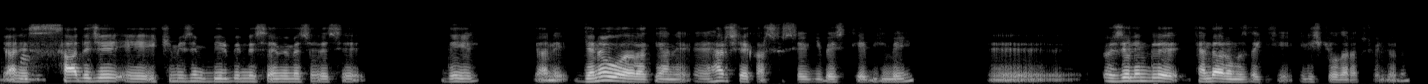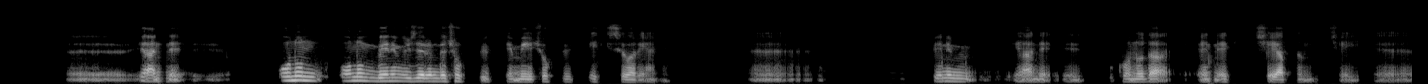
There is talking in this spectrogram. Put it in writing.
Yani sadece e, ikimizin birbirini sevme meselesi değil. Yani genel olarak yani e, her şeye karşı sevgi besleyebilmeyi e, özelinde kendi aramızdaki ilişki olarak söylüyorum. E, yani e, onun onun benim üzerimde çok büyük emeği, çok büyük etkisi var yani. E, benim yani e, bu konuda en et, şey yaptığım şey e,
